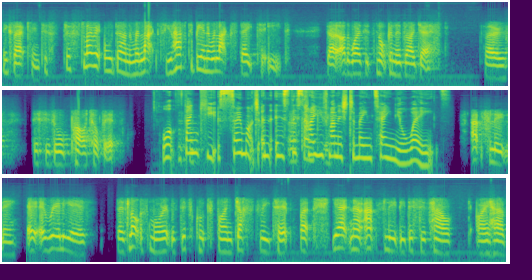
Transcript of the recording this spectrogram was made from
exactly. Just just slow it all down and relax. You have to be in a relaxed state to eat. Uh, otherwise, it's not going to digest. So this is all part of it. Well, thank you so much. And is uh, this how you've you. managed to maintain your weight? Absolutely. It, it really is. There's lots more. It was difficult to find just three tips, but yeah, no, absolutely. This is how I have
